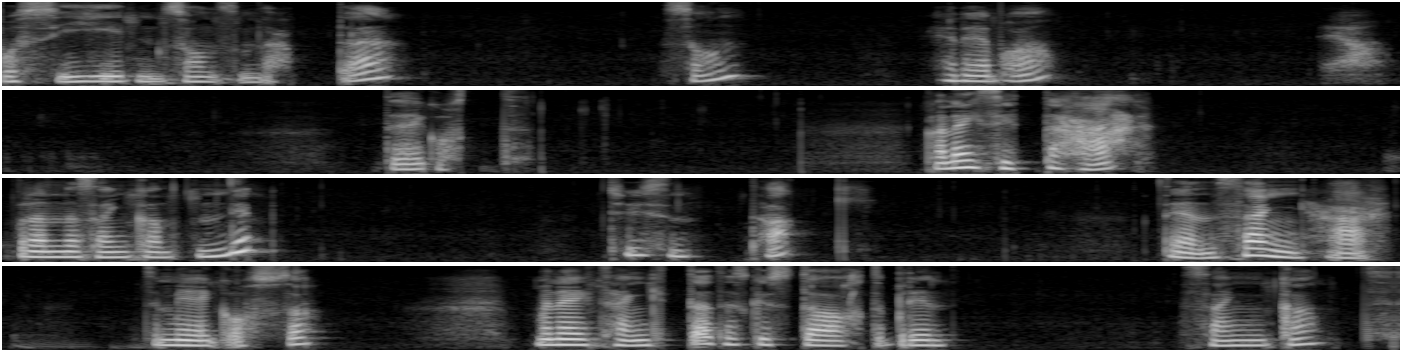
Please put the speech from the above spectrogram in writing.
på siden, sånn som dette. Sånn. Er det bra? Ja. Det er godt. Kan jeg sitte her, på denne sengekanten din? Tusen takk. Det er en seng her til meg også, men jeg tenkte at jeg skulle starte på din sengekant.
